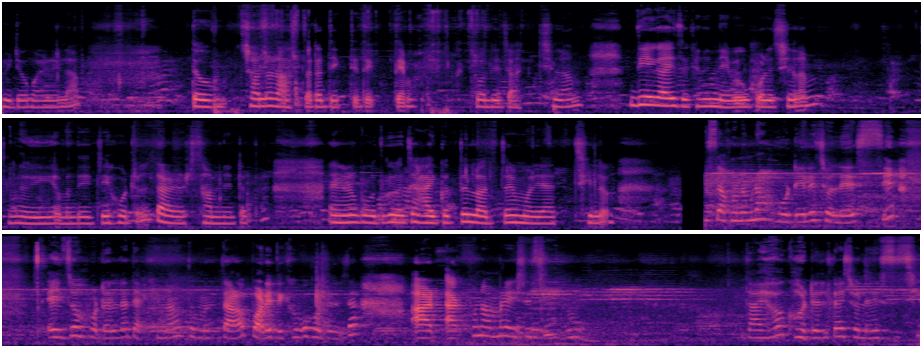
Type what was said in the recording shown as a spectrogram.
ভিডিও করে নিলাম। তো চলো রাস্তাটা দেখতে দেখতে চলে যাচ্ছিলাম। দিয়ে গাইজ এখানে নেমেও পড়েছিলাম। ওই আমাদের যে হোটেল, তার সামনেটাতে। এখানে বৌদিকে বলছে, হাই করতে লজ্জায় মরে যাচ্ছিল। এখন আমরা হোটেলে চলে এসেছি। এই যে হোটেলটা দেখে নাও তোমাদের তারাও পরে দেখাবো হোটেলটা। আর এখন আমরা এসেছি, যাই হোক, হোটেলটায় চলে এসেছি।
